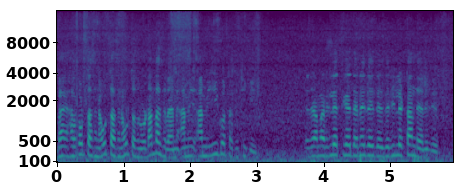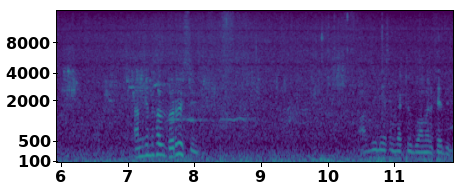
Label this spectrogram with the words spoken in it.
ভাই হালকা উঠতেছে না উঠতেছে না উঠতেছে না টানতেছে ভাই আমি আমি ই করতেছি ঠিকই। এই যে আমার রিলের থেকে দেয় যে টান দেয় আমি কিন্তু খালি ধরে রয়েছি একটু গোয়া খেয়ে দিল।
